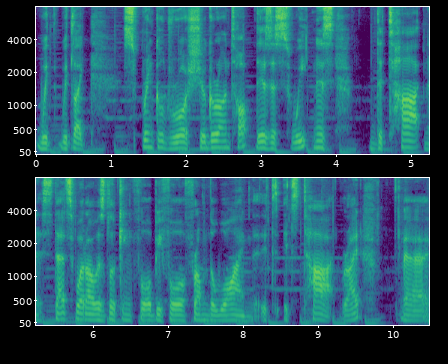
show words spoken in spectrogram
with with like sprinkled raw sugar on top. There's a sweetness, the tartness. That's what I was looking for before from the wine. It's it's tart, right? Uh,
